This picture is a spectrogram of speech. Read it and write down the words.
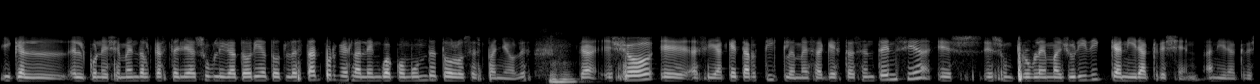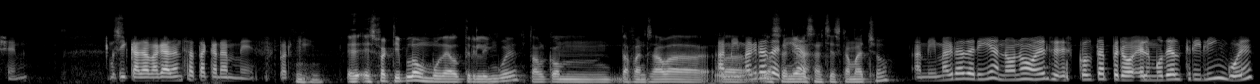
i que el, el coneixement del castellà és obligatori a tot l'Estat perquè és la llengua comú de tots els espanyols. Uh -huh. Que això, eh, o sigui, aquest article més aquesta sentència és, és un problema jurídic que anirà creixent, anirà creixent. O sigui, cada vegada ens atacaran més per aquí. Uh -huh. És és factible un model trilingüe, tal com defensava la, la senyora Sánchez Camacho? A mi m'agradaria, no, no, escolta, però el model trilingüe,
